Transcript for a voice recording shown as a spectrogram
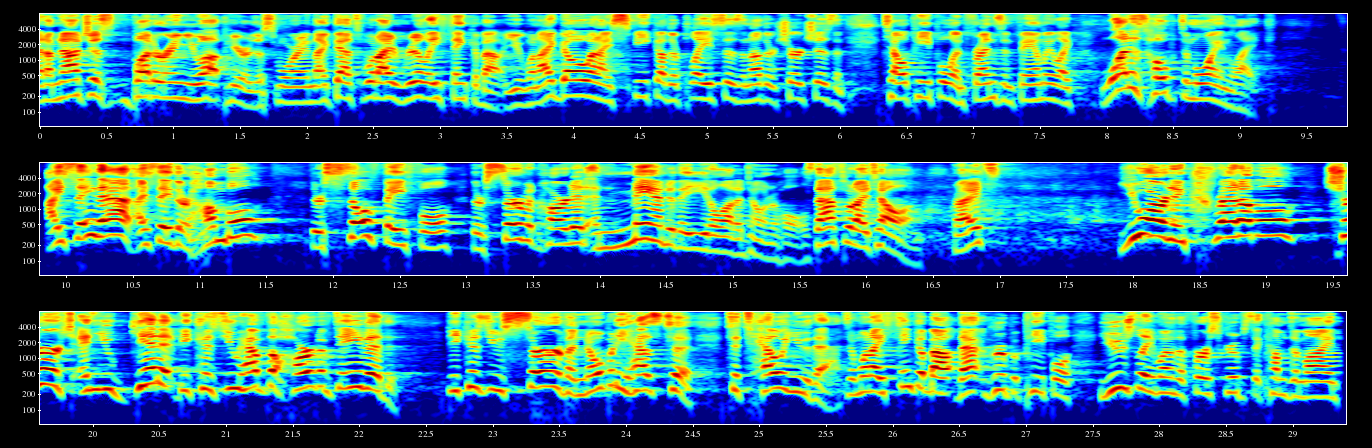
And I'm not just buttering you up here this morning. Like, that's what I really think about you. When I go and I speak other places and other churches and tell people and friends and family, like, what is Hope Des Moines like? I say that. I say they're humble, they're so faithful, they're servant hearted, and man, do they eat a lot of donut holes. That's what I tell them, right? You are an incredible church, and you get it because you have the heart of David, because you serve, and nobody has to, to tell you that. And when I think about that group of people, usually one of the first groups that come to mind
